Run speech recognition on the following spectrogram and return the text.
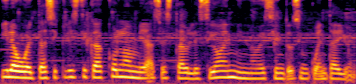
y la Vuelta Ciclística a Colombia se estableció en 1951.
